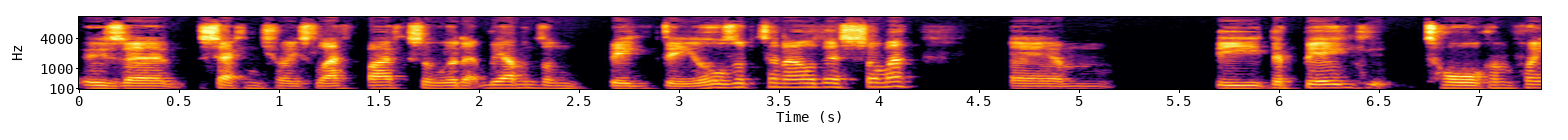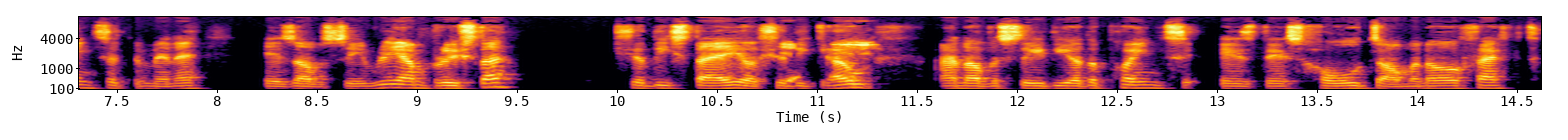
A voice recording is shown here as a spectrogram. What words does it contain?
who's a second choice left back, so we haven't done big deals up to now this summer. Um, the the big talking points at the minute is obviously Ryan Brewster. Should he stay or should yeah. he go? And obviously, the other point is this whole domino effect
